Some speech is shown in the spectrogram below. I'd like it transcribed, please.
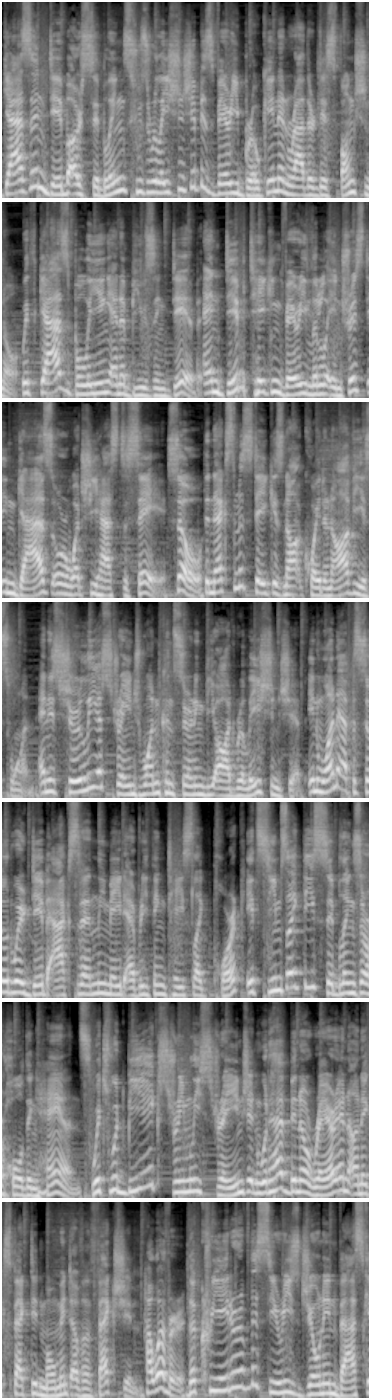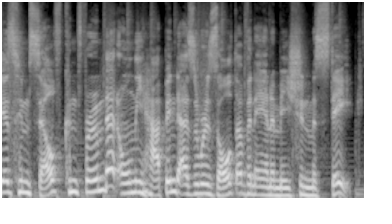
Gaz and Dib are siblings whose relationship is very broken and rather dysfunctional, with Gaz bullying and abusing Dib, and Dib taking very little interest in Gaz or what she has to say. So, the next mistake is not quite an obvious one, and is surely a strange one concerning the odd relationship. In one episode where Dib accidentally made everything taste like pork, it seems like these siblings are holding hands, which would be extremely strange and would have been a rare and unexpected moment of affection. However, the creator of the series, Jhonen Vasquez himself, confirmed that only happened as a result of an animation mistake.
